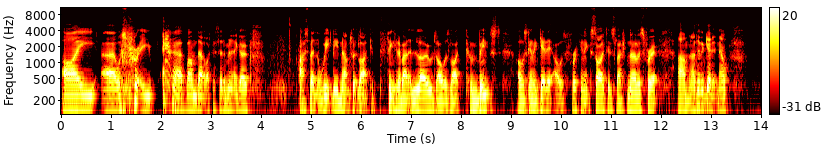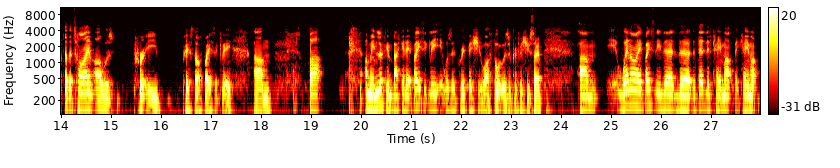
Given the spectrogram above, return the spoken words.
I uh, was pretty bummed out, like I said a minute ago, I spent the week leading up to it like thinking about it loads. I was like convinced I was going to get it. I was freaking excited slash nervous for it. Um, and I didn't get it. Now, at the time, I was pretty pissed off basically. Um, but, I mean, looking back at it, basically it was a grip issue. I thought it was a grip issue. So, um, when I basically the, the the deadlift came up, it came up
